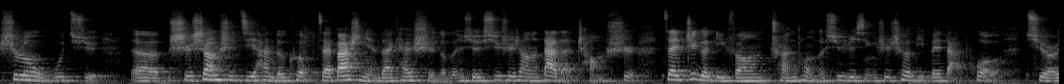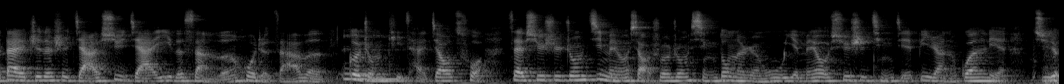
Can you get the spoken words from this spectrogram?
试论五部曲。呃，是上世纪汉德克在八十年代开始的文学叙事上的大胆尝试，在这个地方，传统的叙事形式彻底被打破了，取而代之的是夹叙夹议的散文或者杂文，各种题材交错，在叙事中既没有小说中行动的人物，也没有叙事情节必然的关联，只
